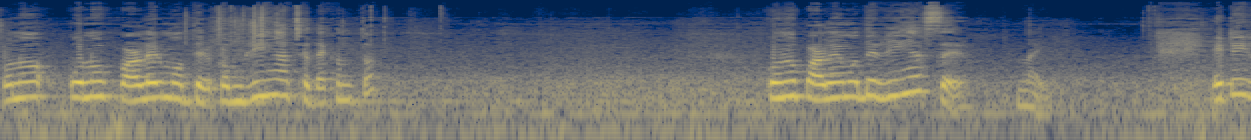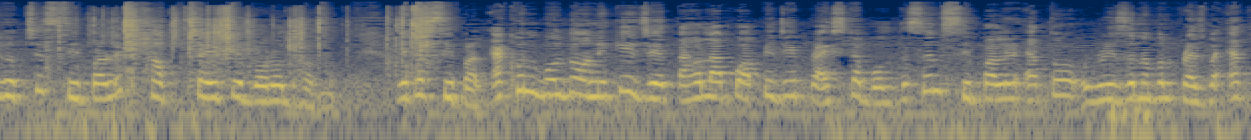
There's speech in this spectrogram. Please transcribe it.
কোনো কোনো পার্লের মধ্যে, এরকম রিং আছে, দেখেন তো। কোনো পার্লের মধ্যে রিং আছে? নাই। এটাই হচ্ছে সিপালের সবচাইতে বড় ধর্ম। যেটা সিপাল এখন বলবে অনেকেই যে, তাহলে আপু, আপনি যে প্রাইসটা বলতেছেন সিপালের এত রিজনেবল প্রাইস বা এত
